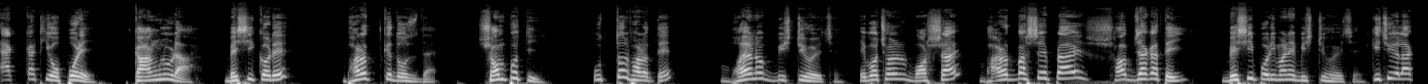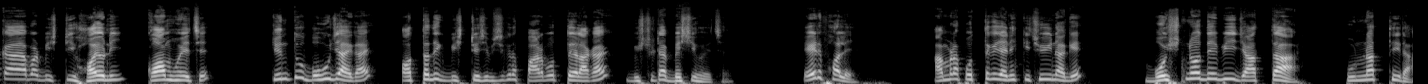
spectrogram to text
এক কাঠি ওপরে কাংলুরা বেশি করে ভারতকে দোষ দেয়। সম্প্রতি উত্তর ভারতে ভয়ানক বৃষ্টি হয়েছে। এবছর বর্ষায় ভারতবর্ষে প্রায় সব জায়গাতেই বেশি পরিমাণে বৃষ্টি হয়েছে। কিছু এলাকায় আবার বৃষ্টি হয়নি, কম হয়েছে। কিন্তু বহু জায়গায় অত্যাধিক বৃষ্টি হয়েছে। বিশেষ করে পার্বত্য এলাকায় বৃষ্টিটা বেশি হয়েছে। এর ফলে আমরা প্রত্যেকে জানি কিছুদিন আগে বৈষ্ণোদেবী যাত্রার পুণ্যার্থীরা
